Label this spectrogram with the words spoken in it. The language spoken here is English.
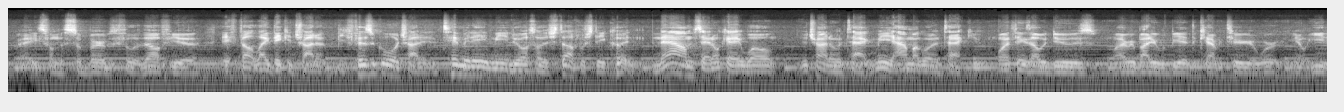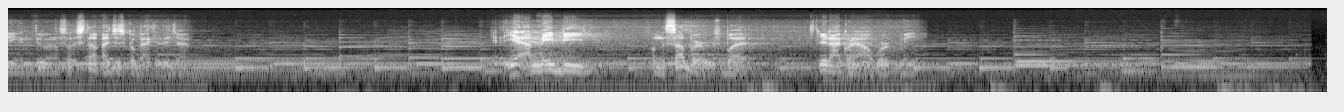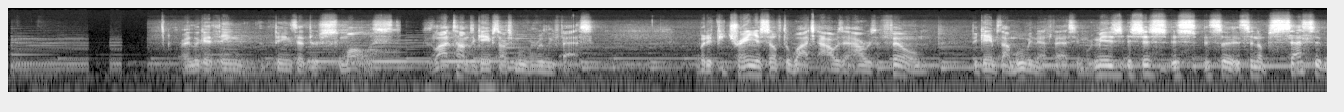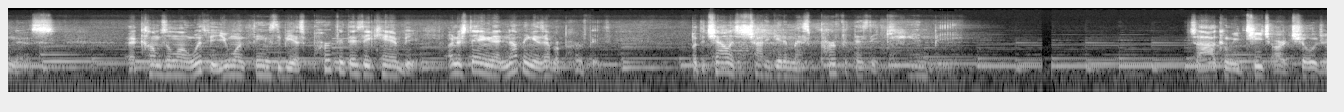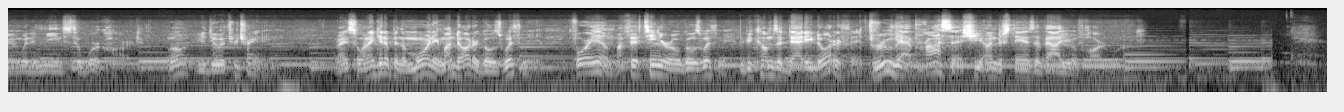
Right? He's from the suburbs of Philadelphia. They felt like they could try to be physical or try to intimidate me and do all this other stuff, which they couldn't. Now I'm saying, okay, well, you're trying to attack me. How am I going to attack you? One of the things I would do is while everybody would be at the cafeteria work, you know, eating and doing all sort of stuff, I just go back to the gym. Yeah, I may be from the suburbs, but you're not going to outwork me. Right? Look at thing, things at their smallest. Because a lot of times the game starts moving really fast. But if you train yourself to watch hours and hours of film, the game's not moving that fast anymore. I mean, it's, it's just it's it's, a, it's an obsessiveness that comes along with it. You want things to be as perfect as they can be, understanding that nothing is ever perfect. But the challenge is try to get them as perfect as they can be. So how can we teach our children what it means to work hard? Well, you do it through training, right? So when I get up in the morning, my daughter goes with me. 4 a.m., my 15-year-old goes with me. It becomes a daddy-daughter thing. Through that process, she understands the value of hard work.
